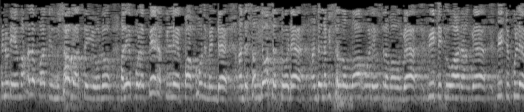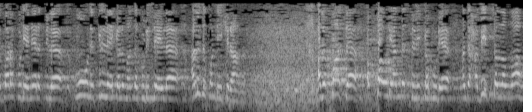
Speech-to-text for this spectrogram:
என்னுடைய மகளை பார்த்து முசாபா செய்யணும். அதே போல பேர பிள்ளைய பார்க்கணும் என்ற அந்த சந்தோஷத்தோட அந்த நபி சொல்லாஹூ அலைவசலம் அவங்க வீட்டுக்கு வாராங்க. வீட்டுக்குள்ளே வரக்கூடிய நேரத்துல மூணு பிள்ளைகளும் அந்த குடிசையில அழுது கொண்டிருக்கிறாங்க. அதை பார்த்த அப்பாவுடைய அந்தஸ்தில் இருக்கக்கூடிய அந்த ஹபீப் சல்லாஹூ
